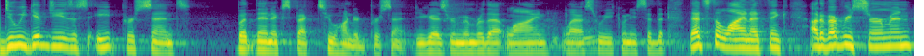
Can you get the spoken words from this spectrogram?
Do we give Jesus 8%, but then expect 200%? Do you guys remember that line last week when he said that? That's the line I think out of every sermon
